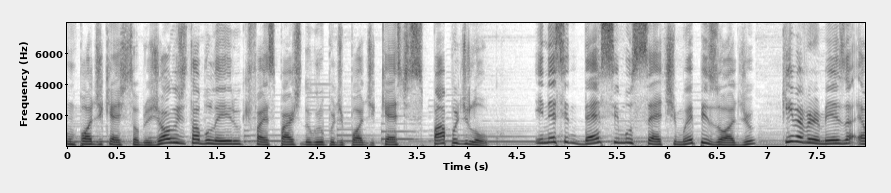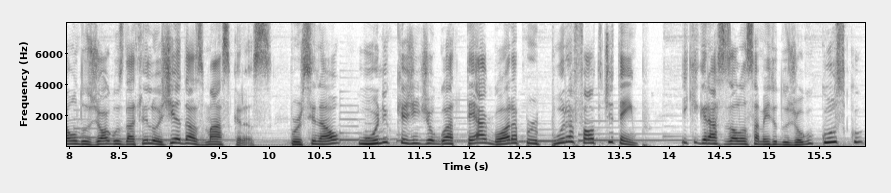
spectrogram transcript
um podcast sobre jogos de tabuleiro que faz parte do grupo de podcasts Papo de Louco. E nesse 17º episódio, quem vai ver mesa é um dos jogos da trilogia das máscaras. Por sinal, o único que a gente jogou até agora por pura falta de tempo. E que graças ao lançamento do jogo Cusco,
